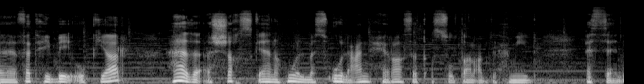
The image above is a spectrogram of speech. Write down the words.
آه، فتحي بي أوكيار. هذا الشخص كان هو المسؤول عن حراسة السلطان عبد الحميد الثاني.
